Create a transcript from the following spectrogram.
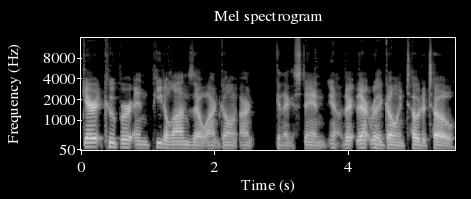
Garrett Cooper and Pete Alonso aren't going aren't going to stand. You know, they're they aren't really going toe to toe,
